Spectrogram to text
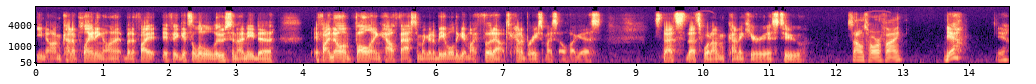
you know i'm kind of planning on it but if i if it gets a little loose and i need to if i know i'm falling how fast am i going to be able to get my foot out to kind of brace myself i guess so that's that's what i'm kind of curious too Sounds horrifying. yeah yeah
